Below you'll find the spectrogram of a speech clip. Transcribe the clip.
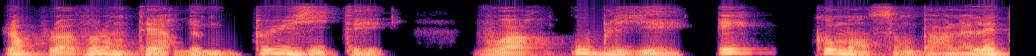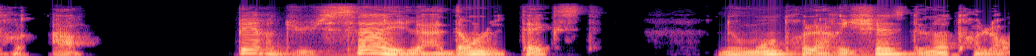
l'emploi volontaire de mots peu usités, voire oubliés et, commençant par la lettre A, perdu ça et là dans le texte, nous montre la richesse de notre langue.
